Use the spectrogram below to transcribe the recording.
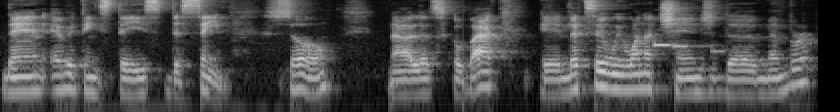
then everything stays the same. So now let's go back and let's say we want to change the member.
